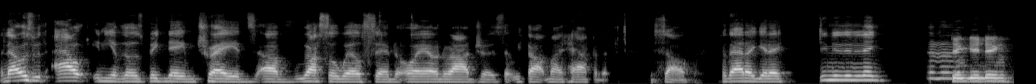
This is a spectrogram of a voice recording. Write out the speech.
and that was without any of those big name trades of Russell Wilson or Aaron Rodgers that we thought might happen. at the time. So for that, I get a ding ding ding ding. Ding ding ding.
